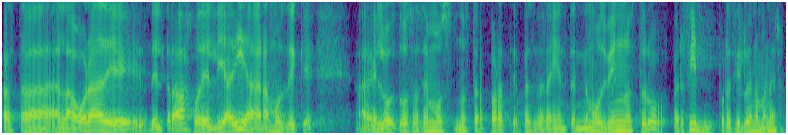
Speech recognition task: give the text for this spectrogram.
hasta a la hora del trabajo, del día a día, hablamos de que los dos hacemos nuestra parte, pues, ¿verdad? y entendemos bien nuestro perfil, por decirlo de una manera.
